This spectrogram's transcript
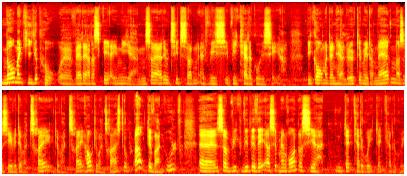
når man kigger på, øh, hvad det er, der sker inde i hjernen, så er det jo tit sådan, at hvis vi kategoriserer. Vi går med den her lygte midt om natten, og så siger vi, det var et træ, det var et træ, hov, det var en træstup, hov, det var en ulv. Øh, så vi, vi bevæger os simpelthen rundt og siger, den kategori, den kategori.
